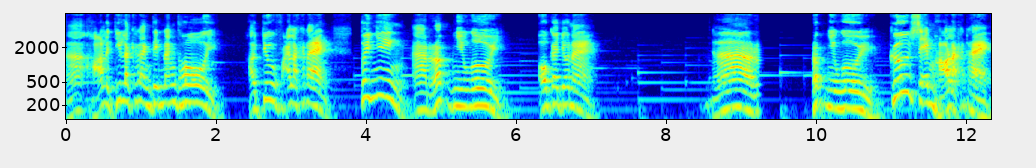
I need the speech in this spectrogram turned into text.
À, họ là chỉ là khách hàng tiềm năng thôi họ chưa phải là khách hàng. Tuy nhiên à, rất nhiều người. Ok chỗ nè, à, rất nhiều người cứ xem họ là khách hàng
